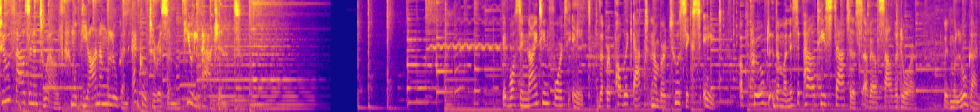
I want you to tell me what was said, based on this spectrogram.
2012 Mutya ng Molugan Ecotourism Beauty Pageant. It was in 1948 that Republic Act No. 268 approved the municipality status of El Salvador, with Molugan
